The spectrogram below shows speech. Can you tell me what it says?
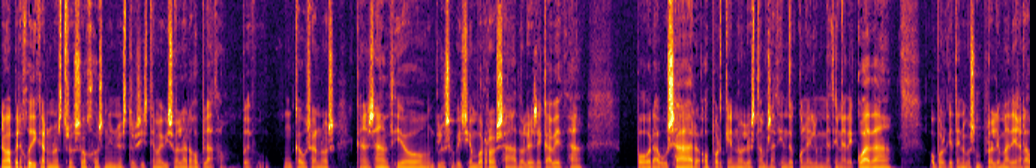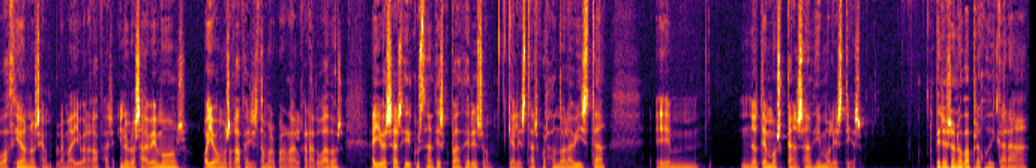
No va a perjudicar nuestros ojos ni nuestro sistema visual a largo plazo. Puede causarnos cansancio, incluso visión borrosa, dolores de cabeza por abusar o porque no lo estamos haciendo con la iluminación adecuada o porque tenemos un problema de graduación, o sea, un problema de llevar gafas y no lo sabemos, o llevamos gafas y estamos graduados. Hay diversas circunstancias que pueden hacer eso, que al estar forzando la vista em, notemos cansancio y molestias. Pero eso no va a perjudicar a,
